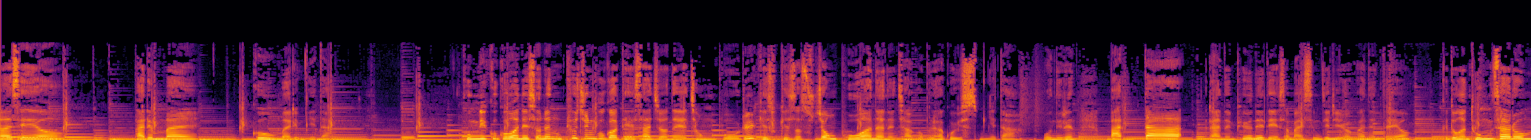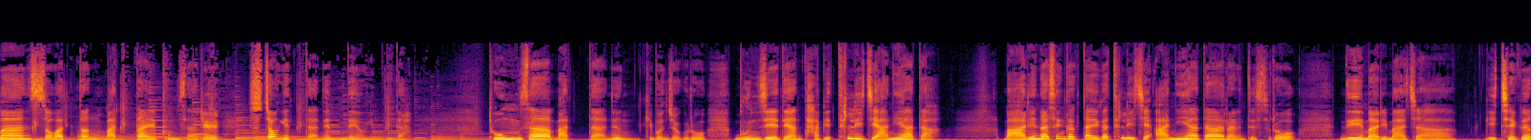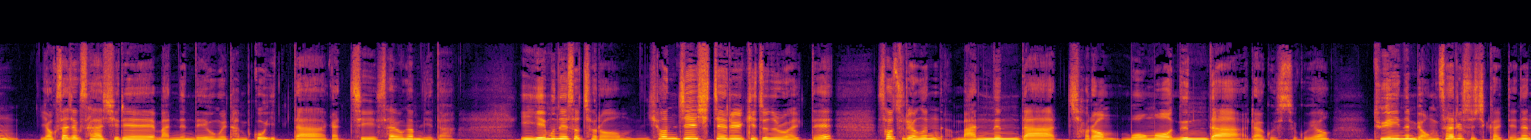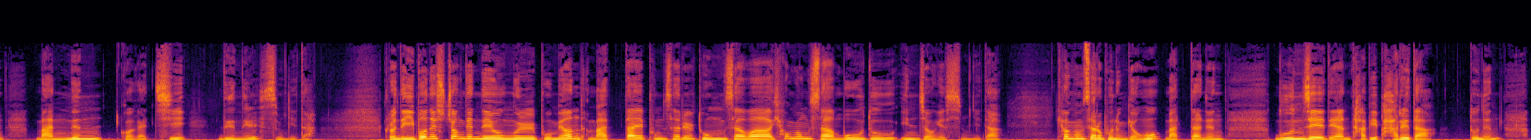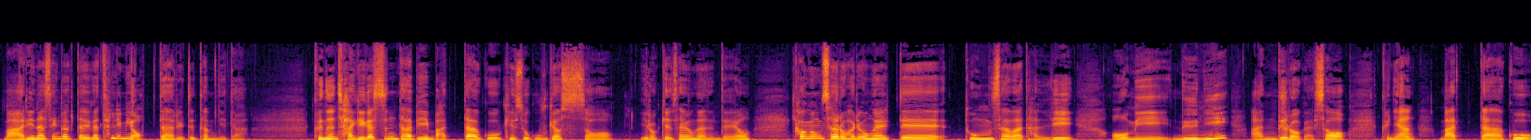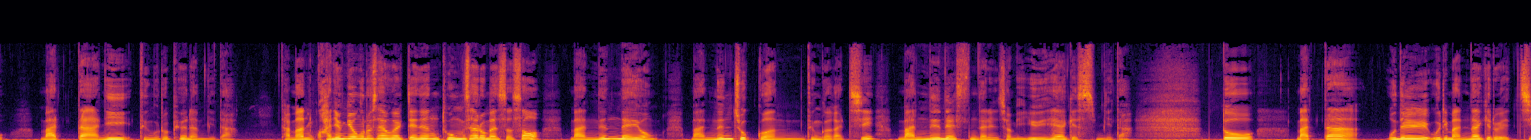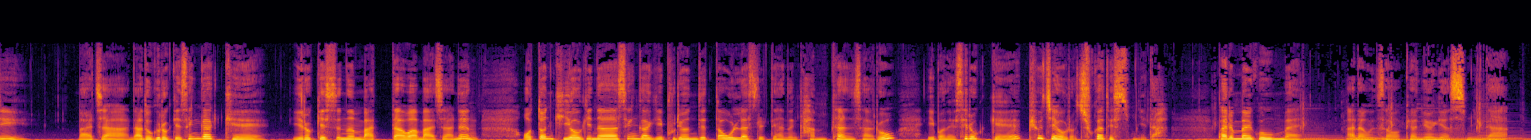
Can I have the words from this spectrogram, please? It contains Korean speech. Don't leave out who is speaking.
Speaker 1: 안녕하세요. 바른말, 고운말입니다. 국립국어원에서는 표준국어 대사전의 정보를 계속해서 수정 보완하는 작업을 하고 있습니다. 오늘은 맞다 라는 표현에 대해서 말씀드리려고 하는데요. 그동안 동사로만 써왔던 맞다의 품사를 수정했다는 내용입니다. 동사 맞다는 기본적으로 문제에 대한 답이 틀리지 아니하다. 말이나 생각 따위가 틀리지 아니하다라는 뜻으로 네 말이 맞아. 이 책은 역사적 사실에 맞는 내용을 담고 있다 같이 사용합니다. 이 예문에서처럼 현재 시제를 기준으로 할 때 서술형은 맞는다처럼 뭐뭐 는다라고 쓰고요. 뒤에 있는 명사를 수식할 때는 맞는과 같이 는을 씁니다. 그런데 이번에 수정된 내용을 보면 맞다의 품사를 동사와 형용사 모두 인정했습니다. 형용사로 보는 경우 맞다는 문제에 대한 답이 바르다 또는 말이나 생각 따위가 틀림이 없다를 뜻합니다. 그는 자기가 쓴 답이 맞다고 계속 우겼어. 이렇게 사용하는데요. 형용사로 활용할 때 동사와 달리 어미 는이 안 들어가서 그냥 맞다고 맞다니 등으로 표현합니다. 다만 관용형으로 사용할 때는 동사로만 써서 맞는 내용, 맞는 조건 등과 같이 맞는을 쓴다는 점이 유의해야겠습니다. 또 맞다. 오늘 우리 만나기로 했지? 맞아. 나도 그렇게 생각해. 이렇게 쓰는 맞다와 맞아는 어떤 기억이나 생각이 불현듯 떠올랐을 때 하는 감탄사로 이번에 새롭게 표제어로 추가됐습니다. 바른말 고운말 아나운서 변희영이었습니다.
